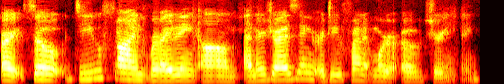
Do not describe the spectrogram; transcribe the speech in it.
All right. So, do you find writing um, energizing, or do you find it more of draining?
